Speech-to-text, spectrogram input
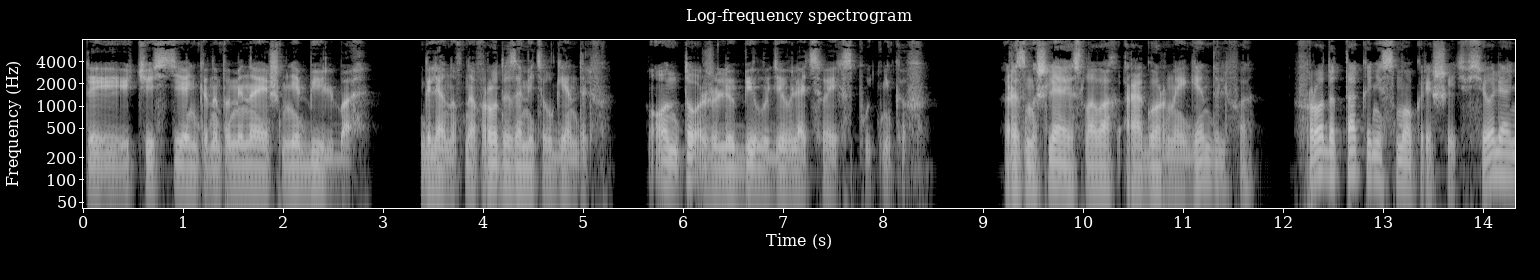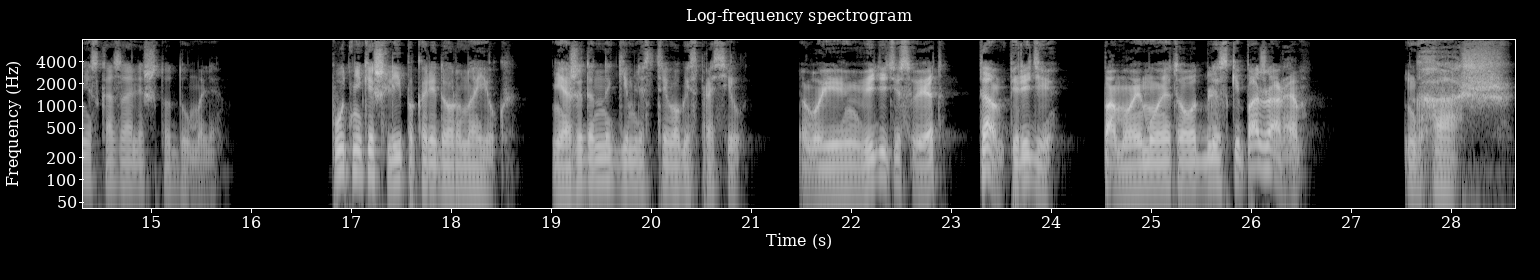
«Ты частенько напоминаешь мне Бильбо», Глянув на Фрода, заметил Гэндальф. Он тоже любил удивлять своих спутников. Размышляя о словах Арагорна и Гэндальфа, Фродо так и не смог решить, все ли они сказали, что думали. Путники шли по коридору на юг. Неожиданно Гимли с тревогой спросил. «Вы видите свет? Там, впереди. По-моему, это отблески пожара». «Гаш!»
